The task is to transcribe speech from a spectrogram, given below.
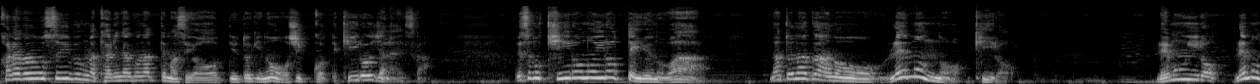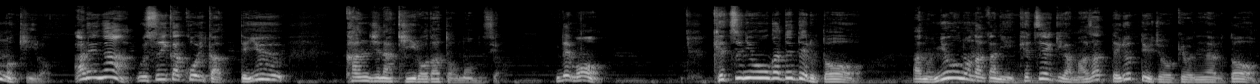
体の水分が足りなくなってますよっていう時のおしっこって黄色いじゃないですか。でその黄色の色っていうのはなんとなくあのレモンの黄色。レモン色レモンの黄色。あれが薄いか濃いかっていう感じな黄色だと思うんですよ。でも血尿が出てるとあの尿の中に血液が混ざってるっていう状況になると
